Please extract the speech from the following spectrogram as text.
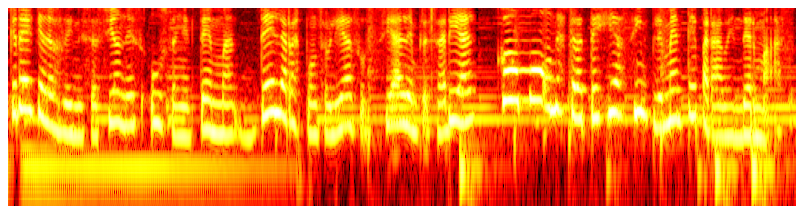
cree que las organizaciones usan el tema de la responsabilidad social empresarial como una estrategia simplemente para vender más.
